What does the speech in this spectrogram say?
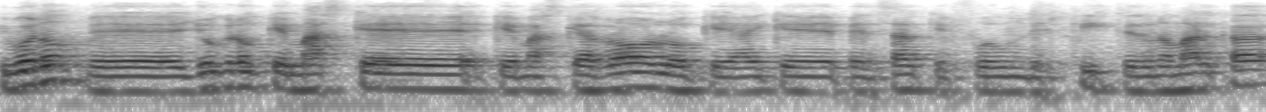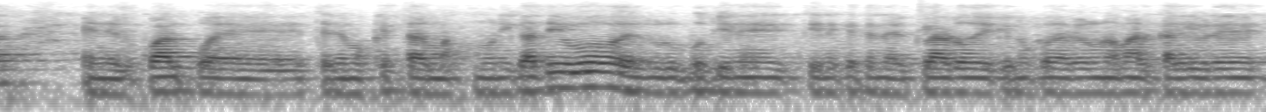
Y bueno, eh, yo creo que más que, que más que error, lo que hay que pensar que fue un despiste de una marca en el cual pues tenemos que estar más comunicativos, el grupo tiene, tiene que tener claro de que no puede haber una marca libre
